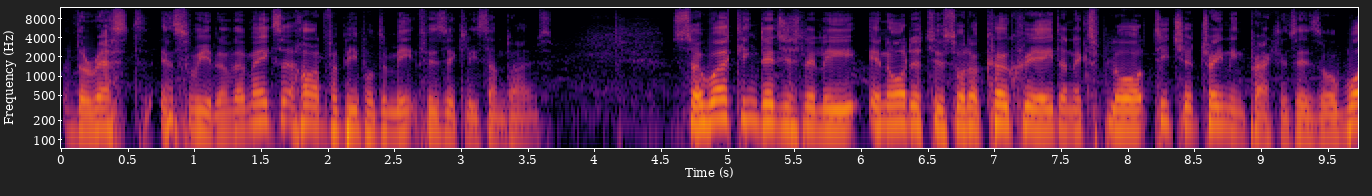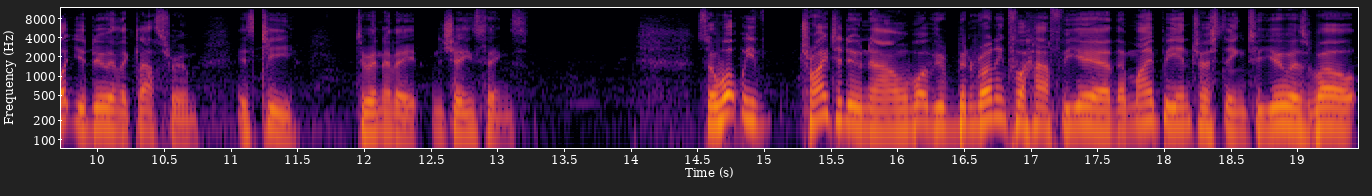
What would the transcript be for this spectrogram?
the rest in Sweden that makes it hard for people to meet physically sometimes. So working digitally in order to sort of co-create and explore teacher training practices or what you do in the classroom is key to innovate and change things. So what we've tried to do now, what we've been running for half a year that might be interesting to you as well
